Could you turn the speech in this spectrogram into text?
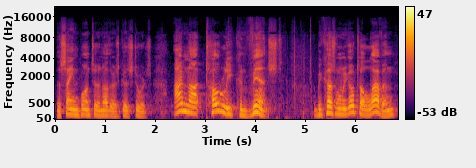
the same one to another as good stewards. I'm not totally convinced because when we go to 11,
